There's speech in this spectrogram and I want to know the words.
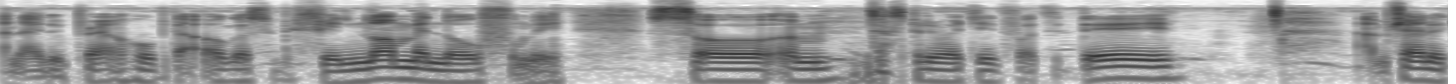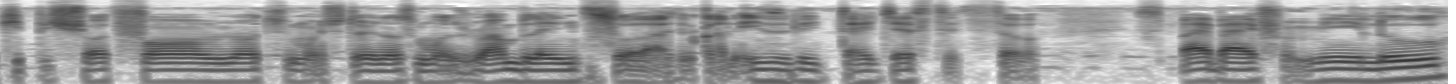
and I do pray and hope that August will be phenomenal for me. So um, that's pretty much it for today. I'm trying to keep it short form, not too much story, not too much rambling, so that you can easily digest it. So, bye bye from me, Lou.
